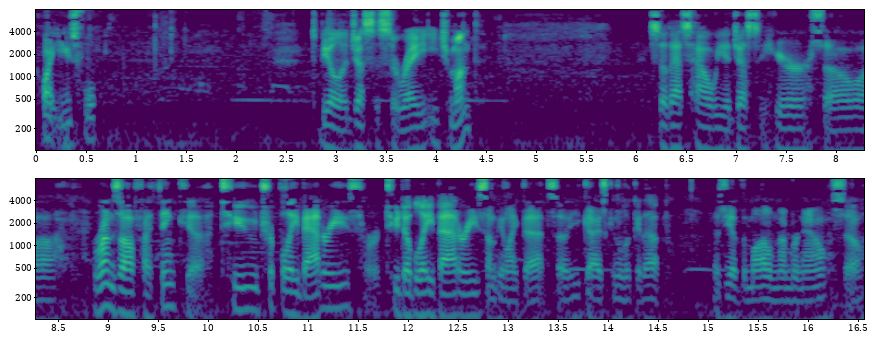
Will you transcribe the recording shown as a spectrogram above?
quite useful to be able to adjust this array each month. So that's how we adjust it here. So uh, runs off, I think, uh, two AAA batteries or two AA batteries, something like that. So you guys can look it up as you have the model number now. So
